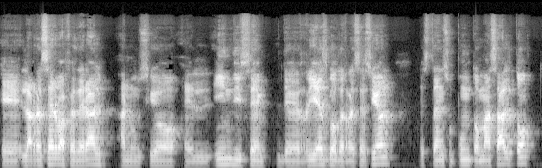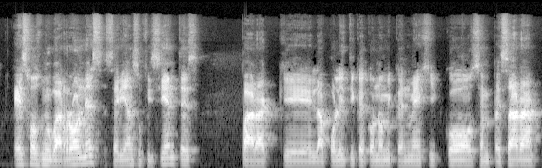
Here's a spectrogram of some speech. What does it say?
eh, la Reserva Federal anunció el índice de riesgo de recesión, está en su punto más alto. Esos nubarrones serían suficientes para que la política económica en México se empezara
